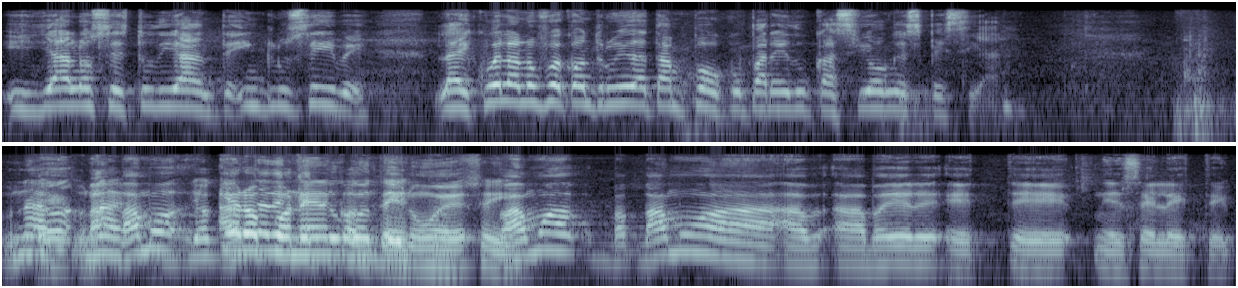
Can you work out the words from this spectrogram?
y ya los estudiantes, inclusive la escuela no fue construida tampoco para educación especial. Una- una- va- vamos, yo quiero antes de poner que en tú contexto. continúes, sí. vamos, a, va- vamos a, ver, este, eh, Celeste,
